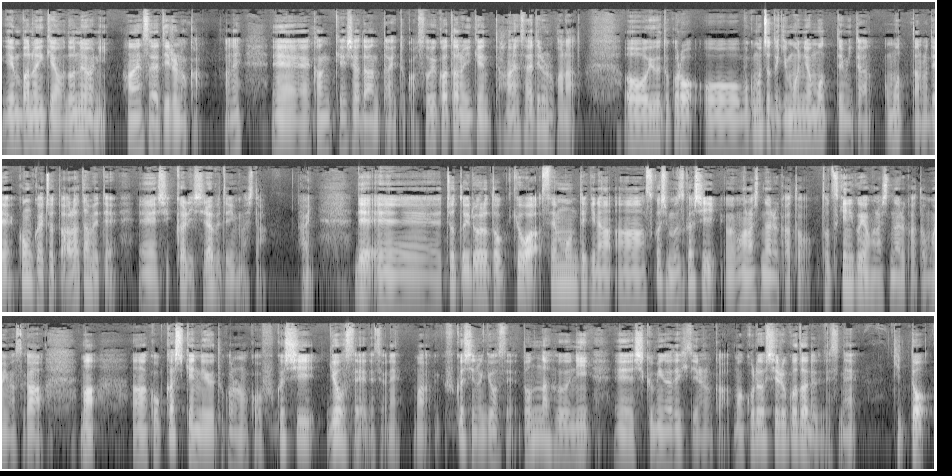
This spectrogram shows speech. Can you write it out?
現場の意見はどのように反映されているのかかね、えー、関係者団体とかそういう方の意見って反映されてるのかなというところ、僕もちょっと疑問に思ってみた、思ったので、今回ちょっと改めて、えー、しっかり調べてみました。はい。で、えー、ちょっといろいろと今日は専門的な、あ少し難しいお話になるかと、とつきにくいお話になるかと思いますが、まあ、あ国家試験でいうところのこう福祉行政ですよね。まあ、福祉の行政、どんな風に、えー、仕組みができているのか、まあ、これを知ることでですね、きっと、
